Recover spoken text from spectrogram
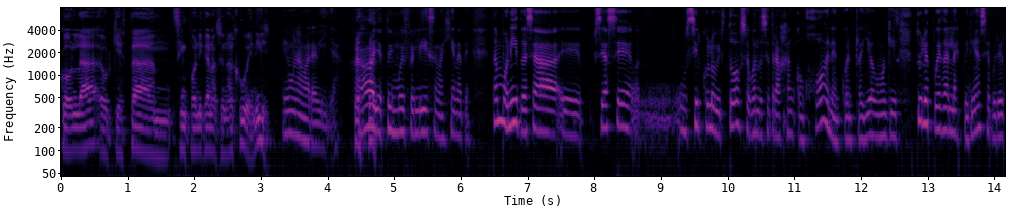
con la Orquesta mm, Sinfónica Nacional Juvenil. Es una maravilla. Ay, estoy muy feliz, imagínate. Tan bonito, esa, eh, se hace un círculo virtuoso cuando se trabajan con jóvenes, encuentro yo, como que tú les puedes dar la experiencia, pero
